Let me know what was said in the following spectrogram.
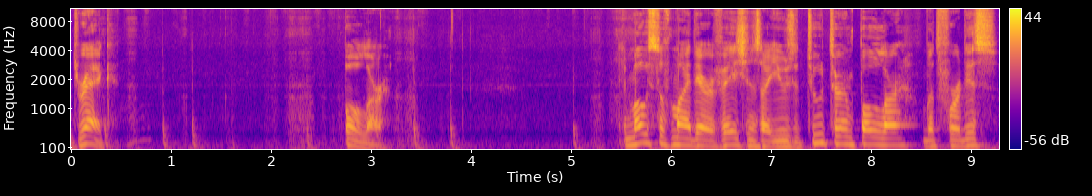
drag polar. In most of my derivations I use a two-term polar, but for this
